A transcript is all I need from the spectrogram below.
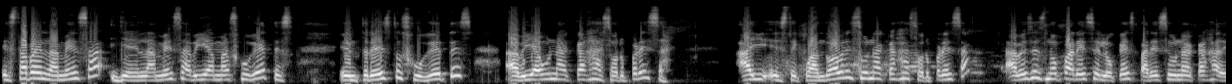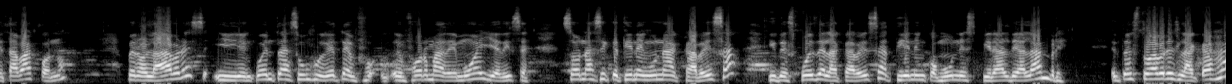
estaba en la mesa y en la mesa había más juguetes. Entre estos juguetes había una caja sorpresa. Hay, este, cuando abres una caja sorpresa, a veces no parece lo que es, parece una caja de tabaco, ¿no? Pero la abres y encuentras un juguete en, en, forma de muelle, dice. Son así que tienen una cabeza y después de la cabeza tienen como una espiral de alambre. Entonces tú abres la caja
